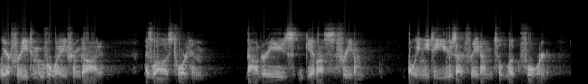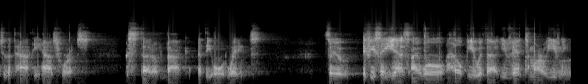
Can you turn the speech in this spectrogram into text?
We are free to move away from God as well as toward Him. Boundaries give us freedom, but we need to use our freedom to look forward to the path He has for us instead of back at the old ways. So, if you say, Yes, I will help you with that event tomorrow evening,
